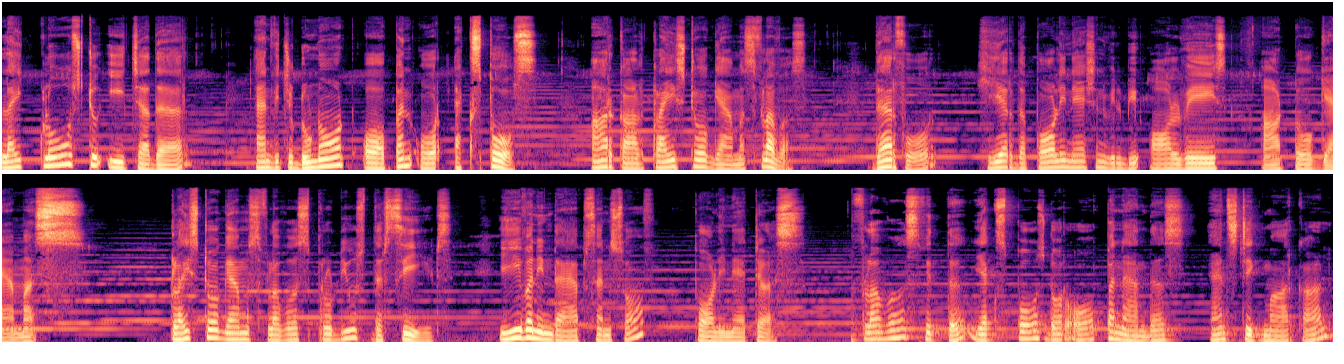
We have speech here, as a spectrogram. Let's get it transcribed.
lie close to each other and which do not open or expose are called cleistogamous flowers. Therefore, here the pollination will be always autogamous. Cleistogamous flowers produce their seeds even in the absence of pollinators. Flowers with the exposed or open anthers and stigma are called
